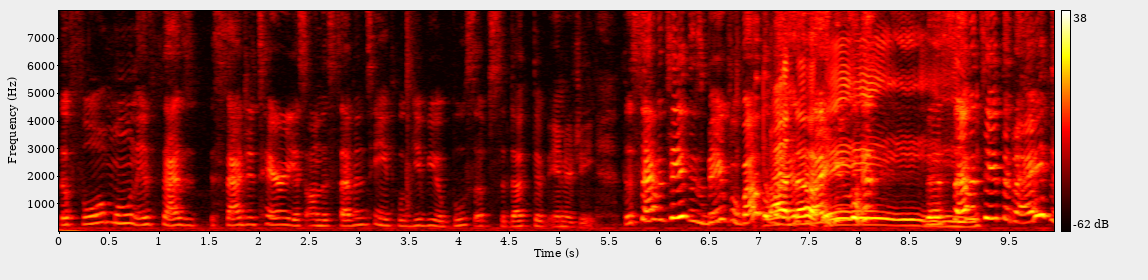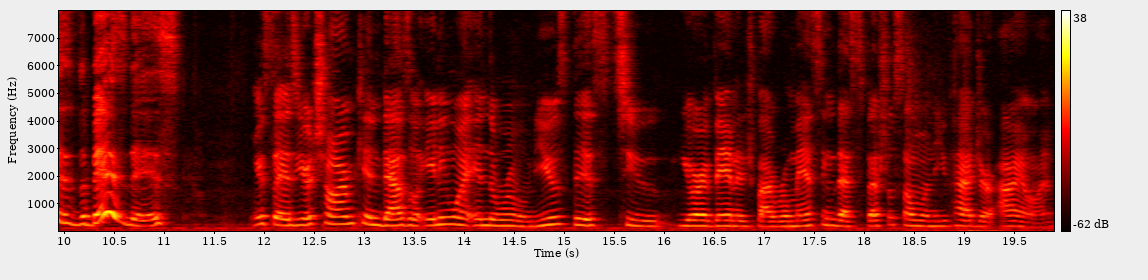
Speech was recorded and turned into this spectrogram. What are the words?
The full moon in Sag- Sagittarius on the 17th will give you a boost of seductive energy. The 17th is big for both of us. I know. Hey. the 17th and the 8th is the business. It says your charm can dazzle anyone in the room. Use this to your advantage by romancing that special someone you've had your eye on.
